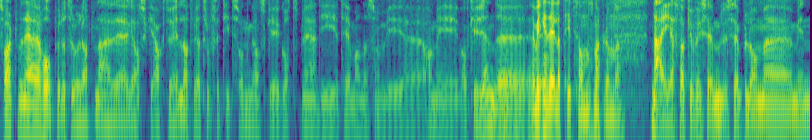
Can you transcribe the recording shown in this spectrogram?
svart, men jeg håper og tror at den er eh, ganske aktuell. At vi har truffet tidsånden ganske godt med de temaene som vi har med i Valkyrien. Hvilken del av tidsånden snakker du om da? Nei, jeg snakker f.eks. om uh, min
